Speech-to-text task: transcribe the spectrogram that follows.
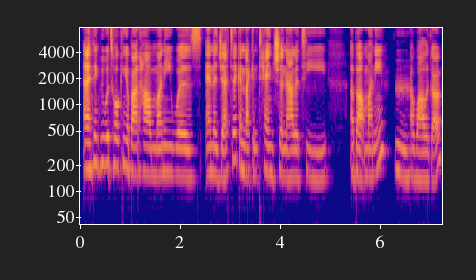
And I think we were talking about how money was energetic and like intentionality about money a while ago.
